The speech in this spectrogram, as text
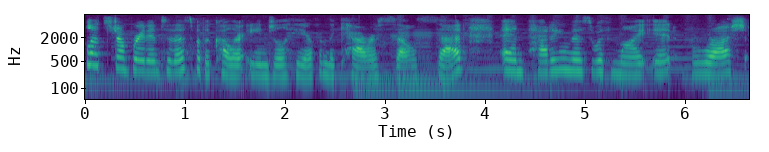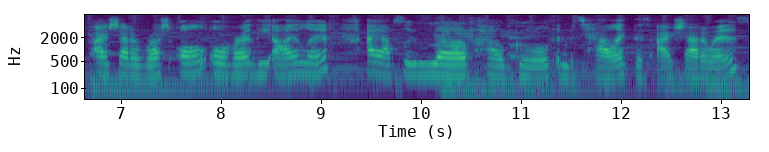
Let's jump right into this with a color angel here from the Carousel set and patting this with my IT brush, eyeshadow brush all over the eyelid. I absolutely love how gold and metallic this eyeshadow is.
